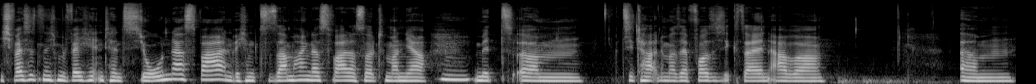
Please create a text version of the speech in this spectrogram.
Ich weiß jetzt nicht, mit welcher Intention das war, in welchem Zusammenhang das war. Das sollte man ja mhm. mit ähm, Zitaten immer sehr vorsichtig sein, aber ähm,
